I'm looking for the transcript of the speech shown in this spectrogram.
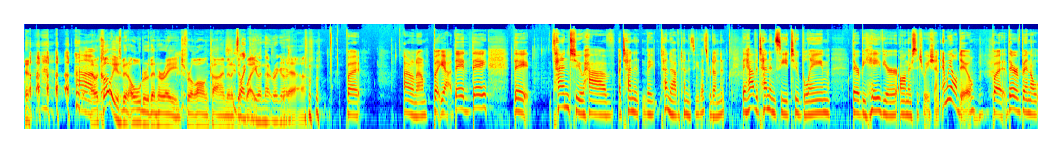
Now, Chloe has been older than her age for a long time in a She's good like way. you in that regard. yeah. but I don't know. But yeah, they they they tend to have a tendon they tend to have a tendency, that's redundant. They have a tendency to blame their behavior on their situation. And we all do. But there have been a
